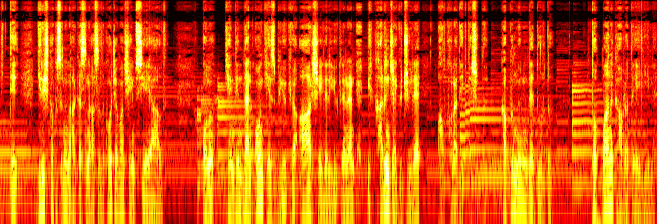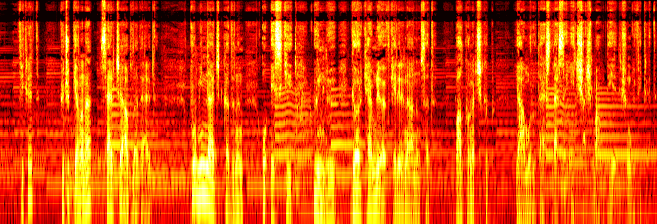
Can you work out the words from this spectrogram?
Gitti, giriş kapısının arkasına asılı kocaman şemsiyeyi aldı. Onu kendinden on kez büyük ve ağır şeyleri yüklenen bir karınca gücüyle balkona dek taşıdı. Kapının önünde durdu. Tokmağını kavradı eliyle. Fikret küçük yanına Serçe abla derdi. Bu minnacık kadının o eski, ünlü, görkemli öfkelerini anımsadı. Balkona çıkıp yağmuru terslerse hiç şaşmam diye düşündü Fikret.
